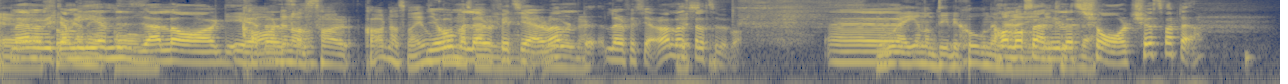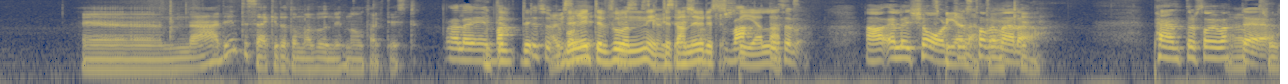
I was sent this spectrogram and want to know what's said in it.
Nej men vilka mer om nya lag är det Cardinals som... har... Cardinals ju Jo Cardinals men Larry Fitzgerald. Larry Fitzgerald har spelat det. Super Bowl. Nu går jag Eh, igenom divisionen har Los Angeles. Chargers varit där? Eh, nej, det är inte säkert att de har vunnit någon faktiskt. Eller Inte- vart i det- Super Ja, vi Nu är Bowl? det inte vunnit utan nu är det? Vart spelat. Super- Ja, eller Chargers Spelat, tar vi med okej. där. Panthers har ju varit tror-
